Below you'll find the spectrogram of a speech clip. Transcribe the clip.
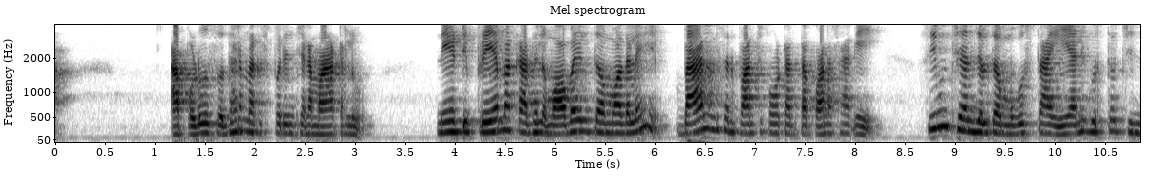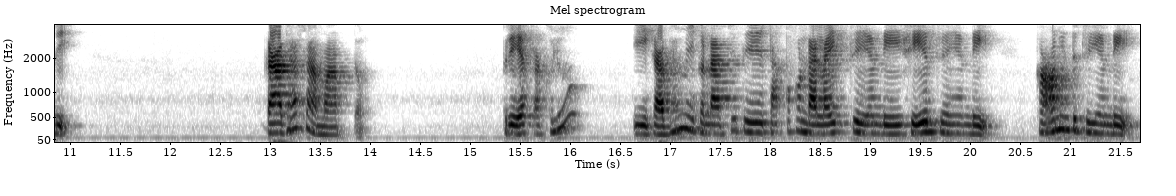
అప్పుడు సుధర్మకు స్ఫురించిన మాటలు నేటి ప్రేమ కథలు మొబైల్తో మొదలై బ్యాలెన్స్ను పంచుకోవటంతో కొనసాగి సిమ్ చేంజ్లతో ముగుస్తాయి అని గుర్తొచ్చింది. కథ సమాప్తం. ప్రియ సఖులు ఈ కథ మీకు నచ్చితే తప్పకుండా లైక్ చేయండి షేర్ చేయండి కామెంట్ చేయండి.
